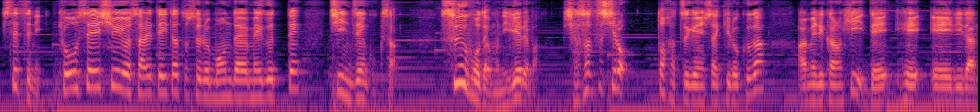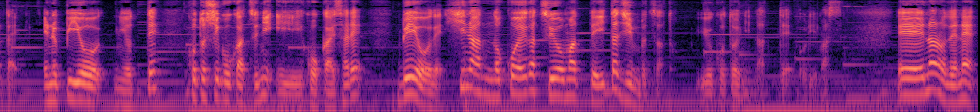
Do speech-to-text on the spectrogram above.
施設に強制収容されていたとする問題をめぐって、陳全国さん、数歩でも逃げれば射殺しろと発言した記録がアメリカの非営利団体 NPO によって今年5月に公開され、米欧で非難の声が強まっていた人物だということになっております。えー、なのでね、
